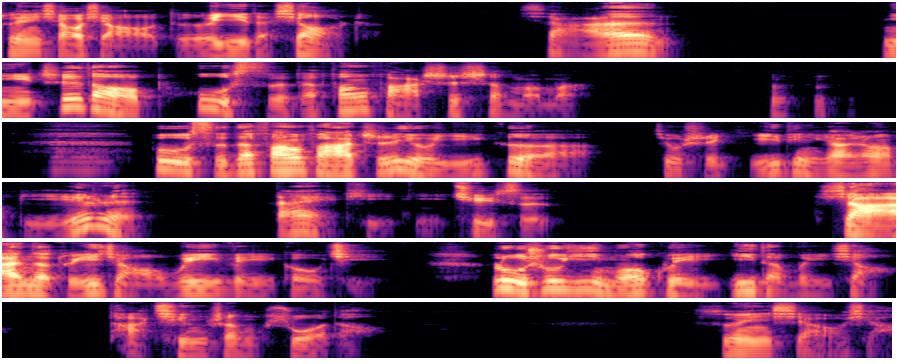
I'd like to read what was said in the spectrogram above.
孙小小得意的笑着：“夏安，你知道不死的方法是什么吗？不死的方法只有一个，就是一定要让别人代替你去死。夏安的嘴角微微勾起，露出一抹诡异的微笑。他轻声说道：“孙小小，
